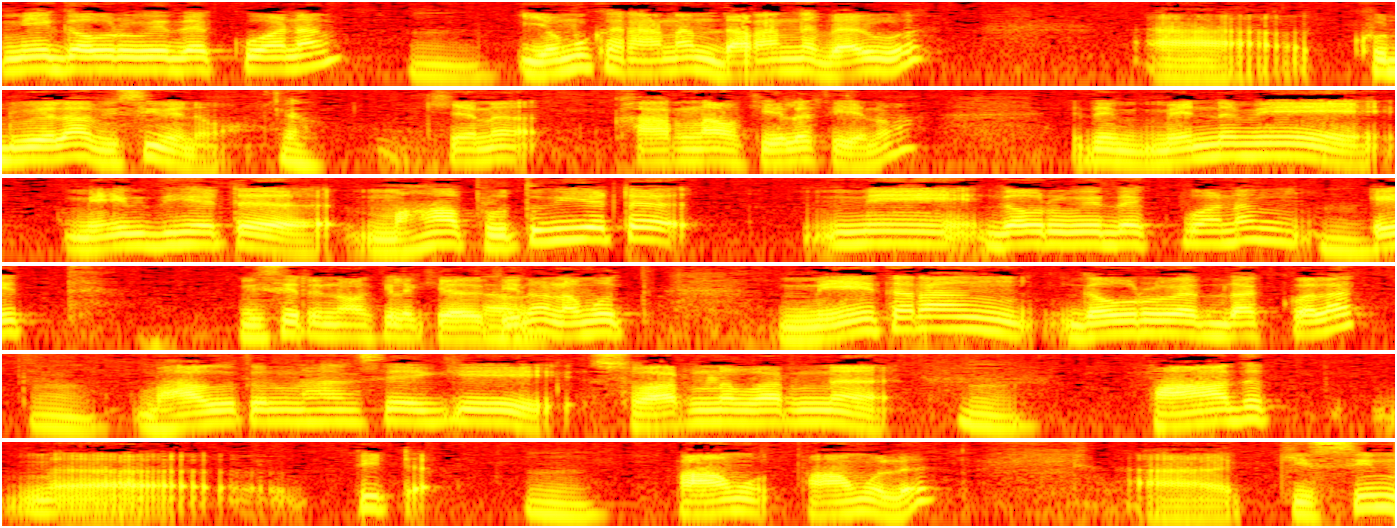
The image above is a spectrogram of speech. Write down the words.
මේ ගෞරවය දැක්වුවා නම් යොමු කරා නම් දරන්න බැරුව කුඩු වෙලා විසි වෙනවා. කියන කාරණාව කියලා තියෙනවා. ඉතින් මෙන්න මේ මේ විදිහට මහා පෘථුවියට මේ ගෞරවය දක්වනවා නම් ඒත් විසිරෙනවා කියලා කියලා තියෙනවා. නමුත් මේ තරම් ගෞරවයක් දක්වලත් භාගතුන් වහන්සේගේ ස්වර්ණ වර්ණ පාද පිට පාමු පාමුල කිසිම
